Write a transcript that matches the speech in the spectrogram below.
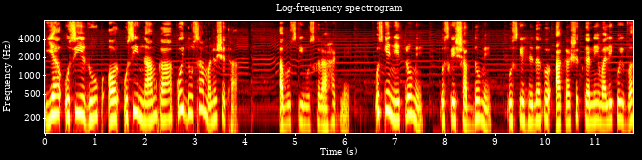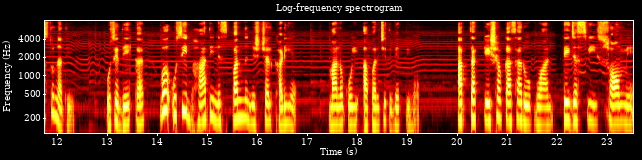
यह उसी रूप और उसी नाम का कोई दूसरा मनुष्य था। अब उसकी मुस्कुराहट में, उसके नेत्रों में, उसके शब्दों में, उसके हृदय को आकर्षित करने वाली कोई वस्तु न थी। उसे देखकर वह उसी भांति निष्पन्द, निश्चल खड़ी है। मानो कोई अपरिचित व्यक्ति हो। अब तक केशव का सा रूपवान तेजस्वी, सौम्य,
